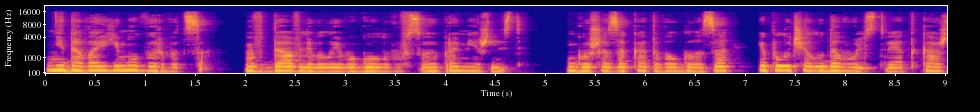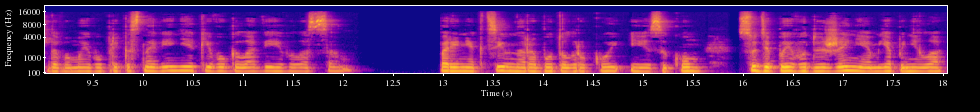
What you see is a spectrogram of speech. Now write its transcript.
не давая ему вырваться, вдавливала его голову в свою промежность. Гоша закатывал глаза и получал удовольствие от каждого моего прикосновения к его голове и волосам. Парень активно работал рукой и языком. Судя по его движениям, я поняла,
